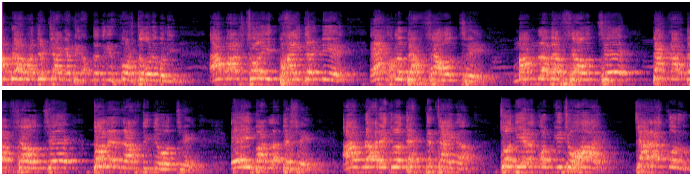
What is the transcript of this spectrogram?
আমরা আমাদের জায়গা থেকে আপনাদেরকে স্পষ্ট করে বলি, আমার শহীদ ভাইদের নিয়ে এখনও ব্যবসা হচ্ছে, মামলা ব্যবসা হচ্ছে টাকার ব্যবসা হচ্ছে, দলের রাজনীতি হচ্ছে। এই বাংলাদেশে আমরা আর এগুলো দেখতে চাই না। যদি এরকম কিছু হয়, যারা করুক,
